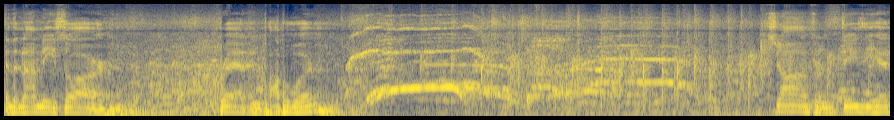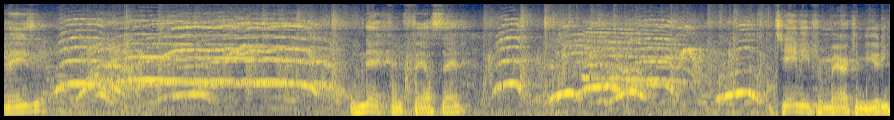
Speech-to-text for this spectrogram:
And the nominees are Fred from Papawood, John from Daisy Head Maisie, Nick from Failsafe, Jamie from American Beauty,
